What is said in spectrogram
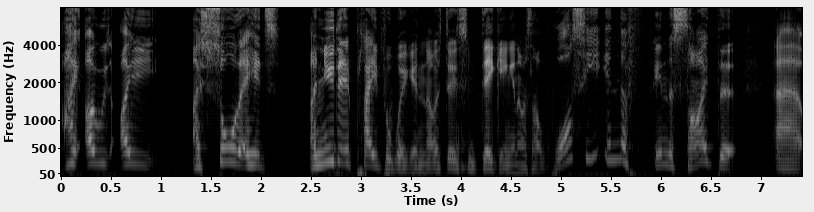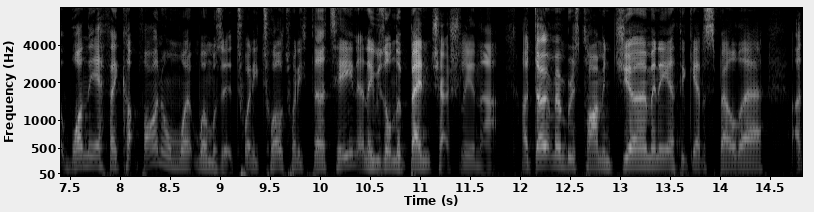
I, I was I I saw that he'd I knew that he'd played for Wigan and I was doing some digging and I was like, was he in the in the side that uh, won the FA Cup final? And when, when was it? 2012, 2013? And he was on the bench actually in that. I don't remember his time in Germany. I think he had a spell there. I,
